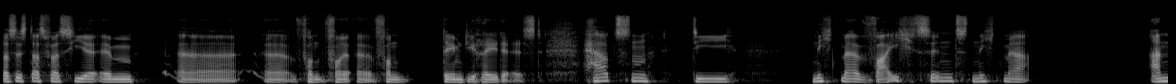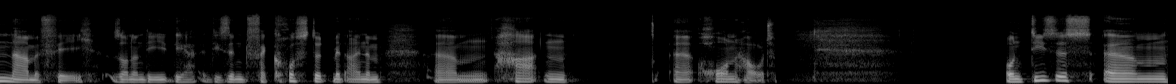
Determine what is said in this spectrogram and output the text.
Das ist das, was hier im, äh, äh, von, von, äh, von dem die Rede ist. Herzen, die nicht mehr weich sind, nicht mehr annahmefähig, sondern die, die, die sind verkrustet mit einem ähm, harten äh, Hornhaut. Und dieses ähm,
